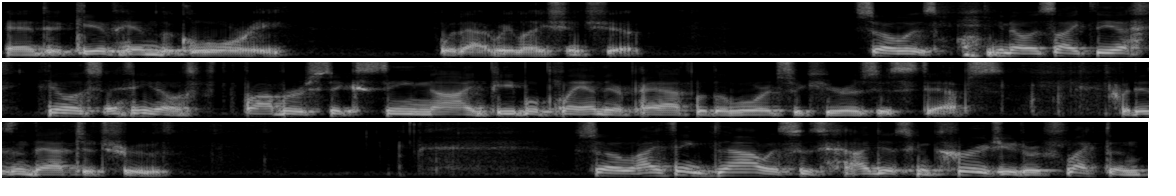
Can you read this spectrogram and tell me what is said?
and to give him the glory for that relationship. So it's you know it's like the you know you know Proverbs sixteen nine people plan their path, but the Lord secures his steps. But isn't that the truth? So I think now it's just, I just encourage you to reflect and,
